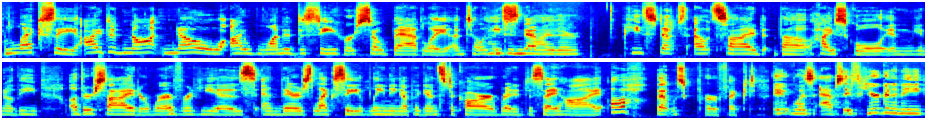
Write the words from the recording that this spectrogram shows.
Lexi, I did not know I wanted to see her so badly until he I didn't stepped either. He steps outside the high school in you know the other side or wherever he is and there's lexi leaning up against a car ready to say hi oh that was perfect It was abs. If you're going to be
